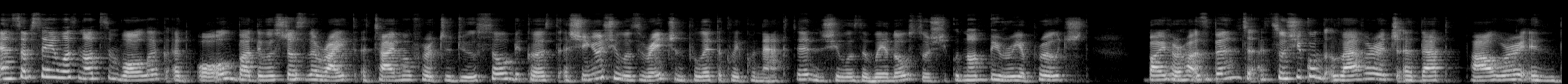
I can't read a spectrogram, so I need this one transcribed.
And some say it was not symbolic at all, but it was just the right time of her to do so because she knew she was rich and politically connected and she was a widow, so she could not be reapproached by her husband. So she could leverage that power in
